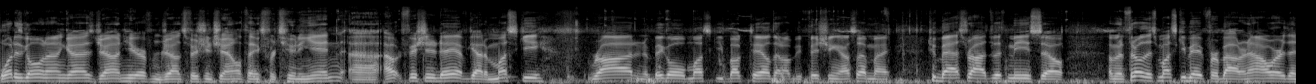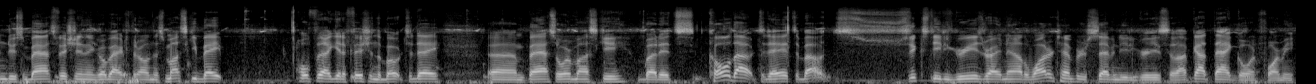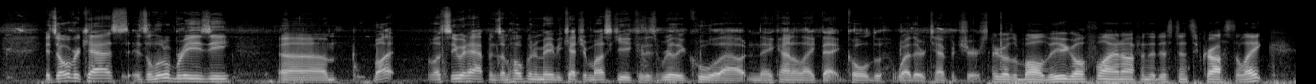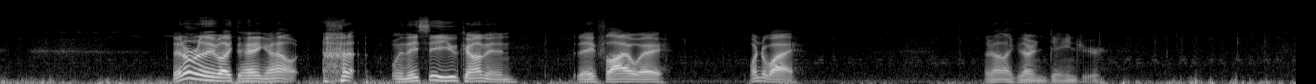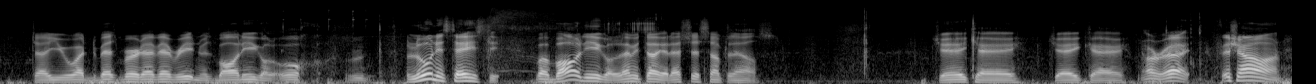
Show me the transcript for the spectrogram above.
What is going on guys? John here from John's Fishing Channel. Thanks for tuning in. Uh, out fishing today. I've got a musky rod and a big old musky bucktail that I'll be fishing. I also have my two bass rods with me. So I'm gonna throw this musky bait for about an hour, then do some bass fishing, and then go back to throwing this musky bait. Hopefully I get a fish in the boat today, um, bass or musky, but it's cold out today. It's about 60 degrees right now. The water temperature is 70 degrees, so I've got that going for me. It's overcast, it's a little breezy, um, but let's see what happens. I'm hoping to maybe catch a muskie because it's really cool out and they kind of like that cold weather temperatures. There goes a bald eagle flying off in the distance across the lake. They don't really like to hang out. when they see you coming, they fly away. Wonder why. They're not like they're in danger. Tell you what, the best bird I've ever eaten was bald eagle. Oh, loon is tasty. But bald eagle, let me tell you, that's just something else. JK, JK. All right, fish on.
